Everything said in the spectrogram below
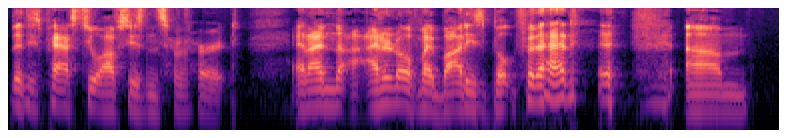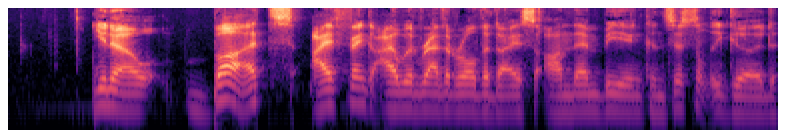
that these past two off seasons have hurt. And i'm not, i don't know if my body's built for that. Um you know but i think i would rather roll the dice on them being consistently good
